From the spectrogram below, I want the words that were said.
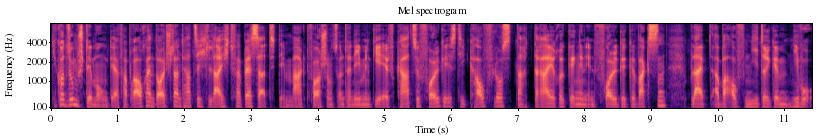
Die Konsumstimmung der Verbraucher in Deutschland hat sich leicht verbessert. Dem Marktforschungsunternehmen GfK zufolge ist die Kauflust nach drei Rückgängen in Folge gewachsen, bleibt aber auf niedrigem Niveau.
